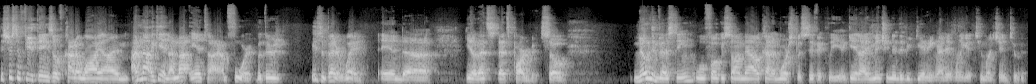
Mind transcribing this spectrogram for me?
it's just a few things of kind of why I'm I'm not again I'm not anti I'm for it, but there is a better way, and uh, you know that's that's part of it. So. Note investing we'll focus on now kind of more specifically. Again, I mentioned in the beginning, I didn't want to get too much into it,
